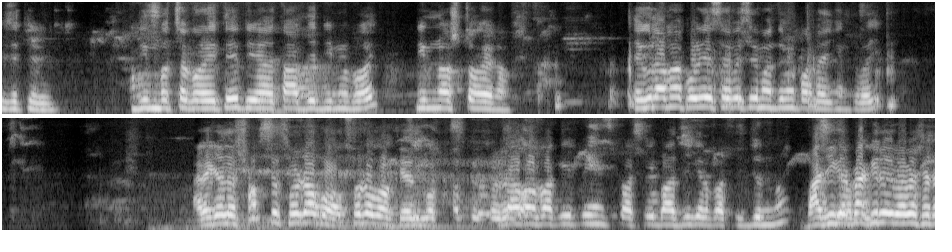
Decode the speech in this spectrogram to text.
এই যে টেরে। ডিম বাচ্চা করাইতে দিয়ে তার দিয়ে ডিমে ভয় ডিম নষ্ট হয় না। এগুলো আমরা কোরিয়ার সার্ভিসের মাধ্যমে পাঠাই কিন্তু ভাই। আর এখানে সবচেয়ে ছোট বক্স ছোট। বক্স। পাখি প্রিন্স পাখি বাজিকার পাখির জন্য। বাজিকার পাখির ওইভাবে সেট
